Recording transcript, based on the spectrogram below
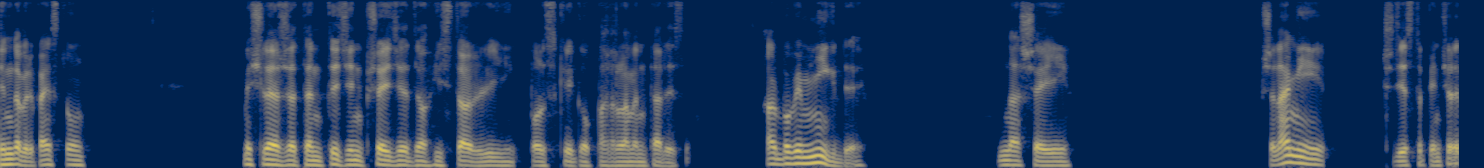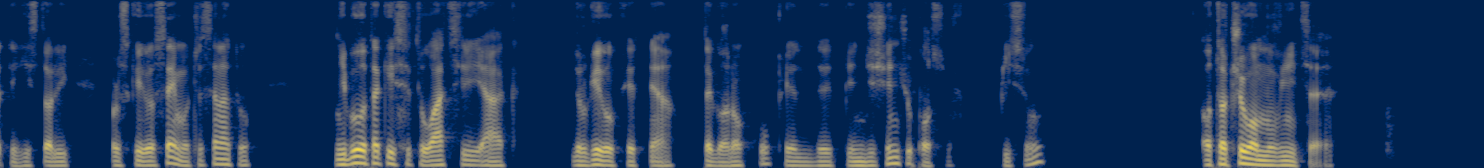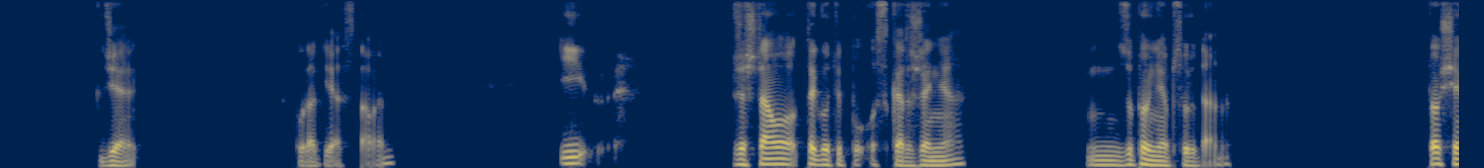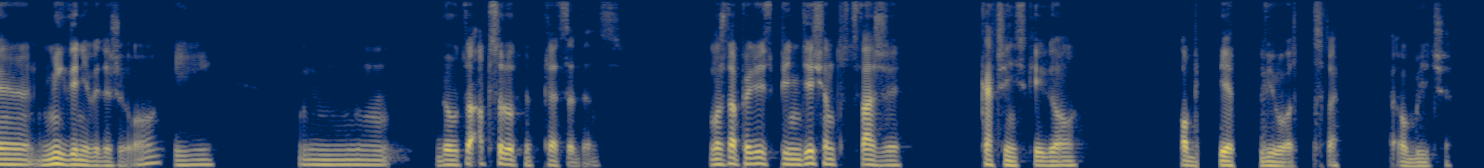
Dzień dobry Państwu. Myślę, że ten tydzień przejdzie do historii polskiego parlamentaryzmu. Albowiem nigdy w naszej przynajmniej 35-letniej historii polskiego Sejmu czy Senatu nie było takiej sytuacji jak 2 kwietnia tego roku, kiedy 50 posłów PiSu otoczyło mównicę gdzie akurat ja stałem. I wrzeszczało tego typu oskarżenia zupełnie absurdalne. To się nigdy nie wydarzyło i mm, był to absolutny precedens. Można powiedzieć, 50 twarzy Kaczyńskiego objawiło swe oblicze.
